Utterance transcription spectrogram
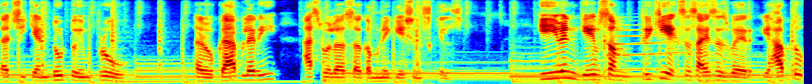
that she can do to improve her vocabulary as well as her communication skills. He even gave some tricky exercises where you have to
